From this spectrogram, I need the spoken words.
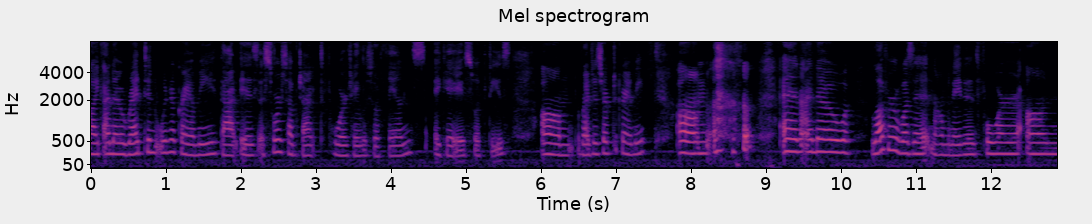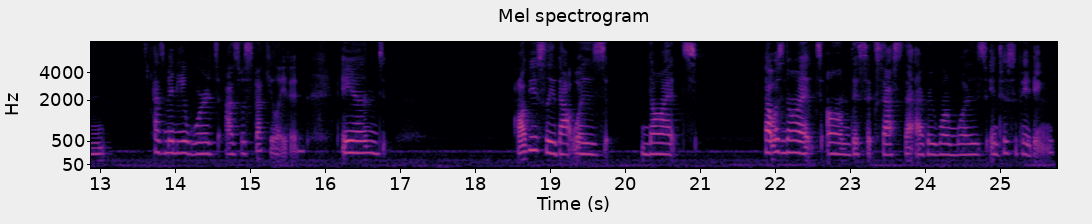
Like I know Red didn't win a Grammy. That is a sore subject for Taylor Swift fans, aka Swifties. Um, Red deserved a Grammy. Um, and I know Lover wasn't nominated for um, as many awards as was speculated. And obviously that was not that was not um, the success that everyone was anticipating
